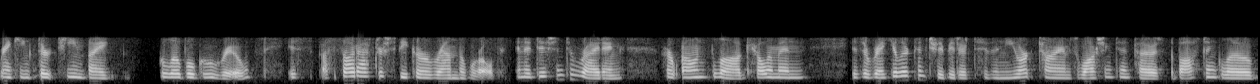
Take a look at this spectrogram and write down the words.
ranking 13 by Global Guru, is a sought after speaker around the world. In addition to writing her own blog, Kellerman is a regular contributor to the New York Times, Washington Post, the Boston Globe,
